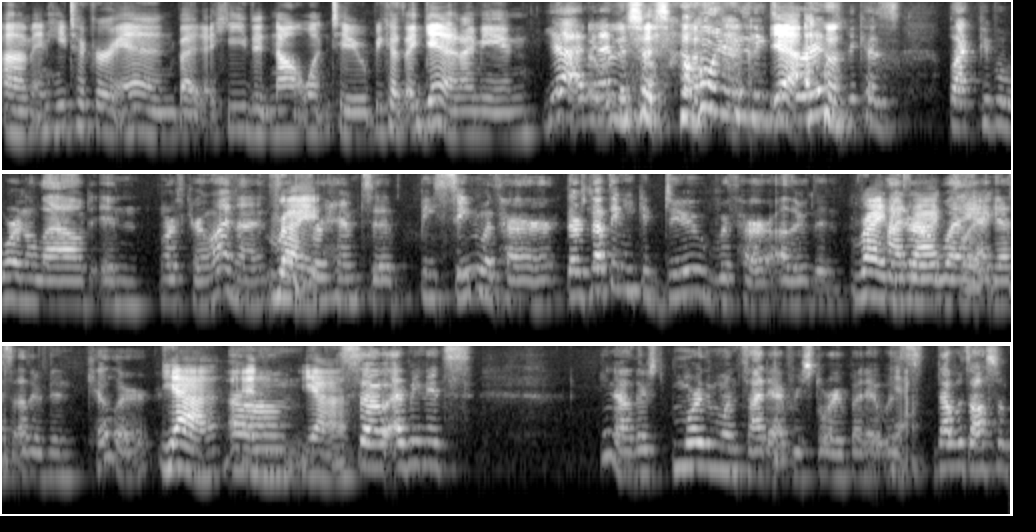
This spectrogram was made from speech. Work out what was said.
Um, and he took her in, but he did not want to because, again, I mean, yeah, I mean, I think just, the only reason he took yeah. her in is because black people weren't allowed in North Carolina, and so right. for him to be seen with her, there's nothing he could do with her other than right, hide exactly. her away, I guess, other than kill her. Yeah, um, and yeah. So I mean, it's you know, there's more than one side to every story, but it was yeah. that was also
